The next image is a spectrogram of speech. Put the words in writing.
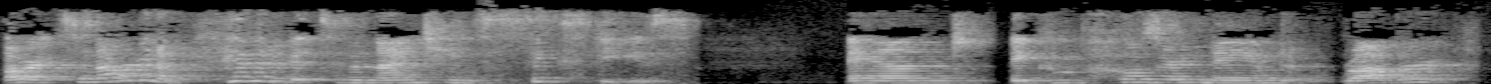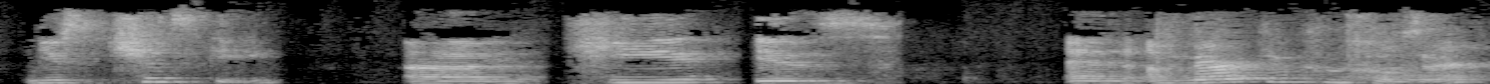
all right, so now we're going to pivot a bit to the 1960s, and a composer named Robert Muczynski. Um, he is an American composer,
